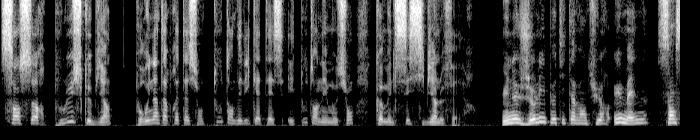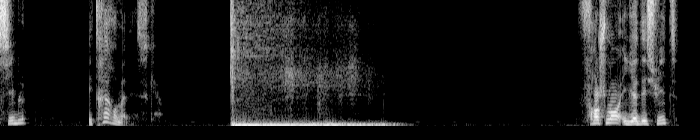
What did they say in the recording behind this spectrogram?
s'en sort plus que bien pour une interprétation tout en délicatesse et tout en émotion comme elle sait si bien le faire. Une jolie petite aventure humaine, sensible et très romanesque. Franchement, il y a des suites,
